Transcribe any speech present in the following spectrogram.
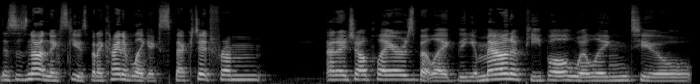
this is not an excuse, but I kind of like expect it from NHL players, but like the amount of people willing to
